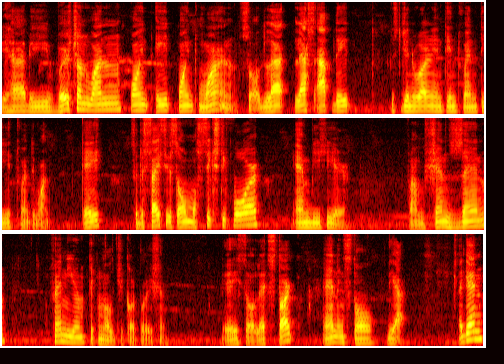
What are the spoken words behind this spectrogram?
we have the version 1.8.1 so the last update is January 19 2021 okay? So the size is almost 64 MB here from Shenzhen Fenion Technology Corporation. Okay? So let's start and install the app. Again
